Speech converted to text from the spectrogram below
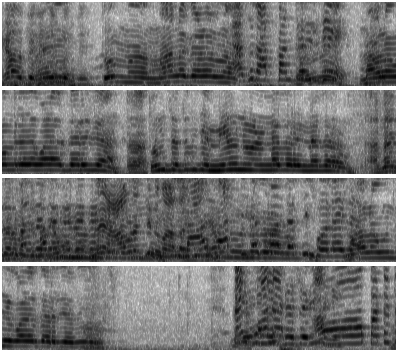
काय उपयोग आहे नाही, पण तो म- मला कळालं. अजून आपण करील ते. मला उंदराच्या वळा जरी द्या. हा. तुमचं तुमचे मिळून नजर आहे नजर. नजर म्हणजे बाय, बाय. नाही आवडते ना मला. लाज वाटते का तुम्हाला अशी बोलायला? मला उंदरी वळा जरी द्या तुम्ही. नाही बोला. नजरी अहो पटत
